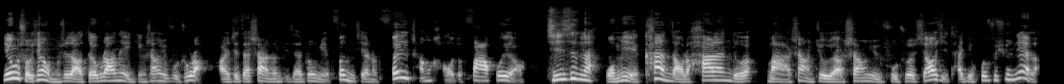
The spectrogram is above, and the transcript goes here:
因为首先我们知道德布劳内已经伤愈复出了，而且在上一轮比赛中也奉献了非常好的发挥啊。其次呢，我们也看到了哈兰德马上就要伤愈复出的消息，他已经恢复训练了。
